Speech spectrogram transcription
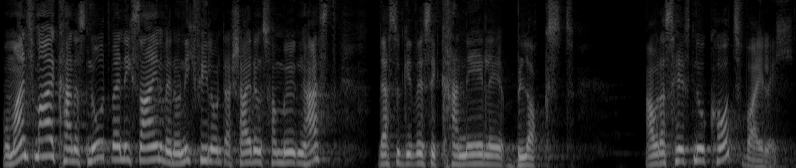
Und manchmal kann es notwendig sein, wenn du nicht viel Unterscheidungsvermögen hast, dass du gewisse Kanäle blockst. Aber das hilft nur kurzweilig.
